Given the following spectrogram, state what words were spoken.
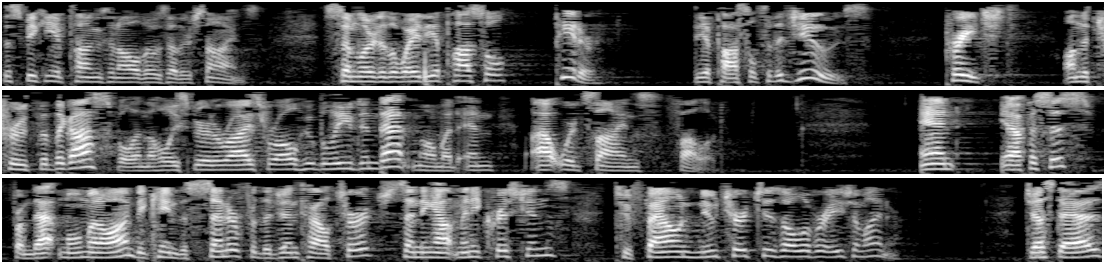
the speaking of tongues and all those other signs. Similar to the way the Apostle Peter, the Apostle to the Jews, preached on the truth of the gospel, and the Holy Spirit arrives for all who believed in that moment, and outward signs followed. And Ephesus, from that moment on, became the center for the Gentile church, sending out many Christians to found new churches all over Asia Minor. Just as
